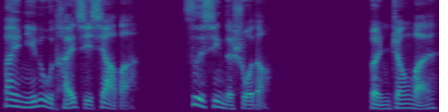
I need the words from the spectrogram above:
艾尼路抬起下巴，自信的说道：“本章完。”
